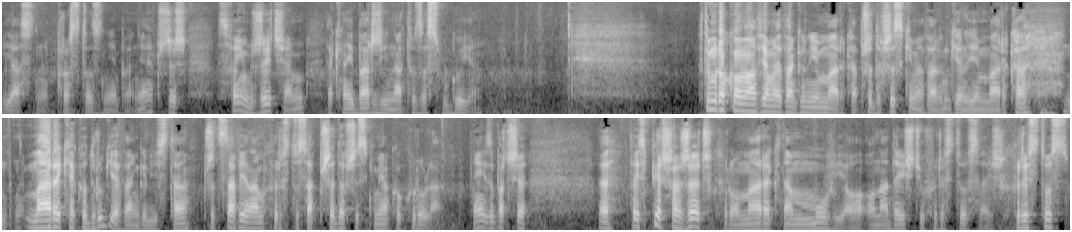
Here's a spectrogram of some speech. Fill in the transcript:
jasny prosto z nieba? Nie? Przecież swoim życiem jak najbardziej na to zasługuje. W tym roku omawiamy Ewangelię Marka, przede wszystkim Ewangelię Marka. Marek jako drugi ewangelista przedstawia nam Chrystusa przede wszystkim jako króla. Nie? I zobaczcie, to jest pierwsza rzecz, którą Marek nam mówi o, o nadejściu Chrystusa. Iż Chrystus,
